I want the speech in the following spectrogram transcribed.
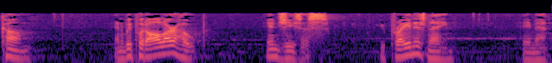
come. And we put all our hope in Jesus. We pray in His name. Amen.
